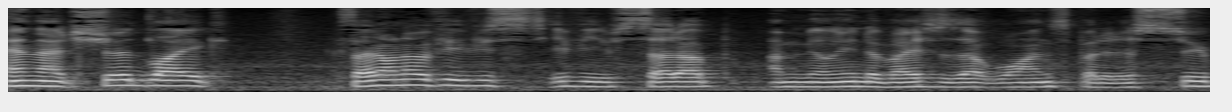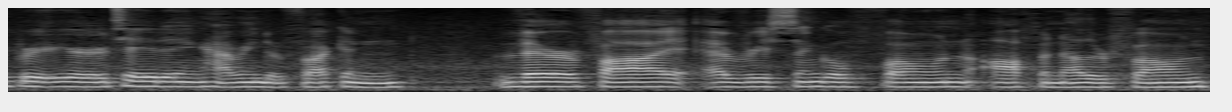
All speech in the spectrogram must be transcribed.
and that should like because I don't know if you've if you've set up a million devices at once but it is super irritating having to fucking verify every single phone off another phone.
